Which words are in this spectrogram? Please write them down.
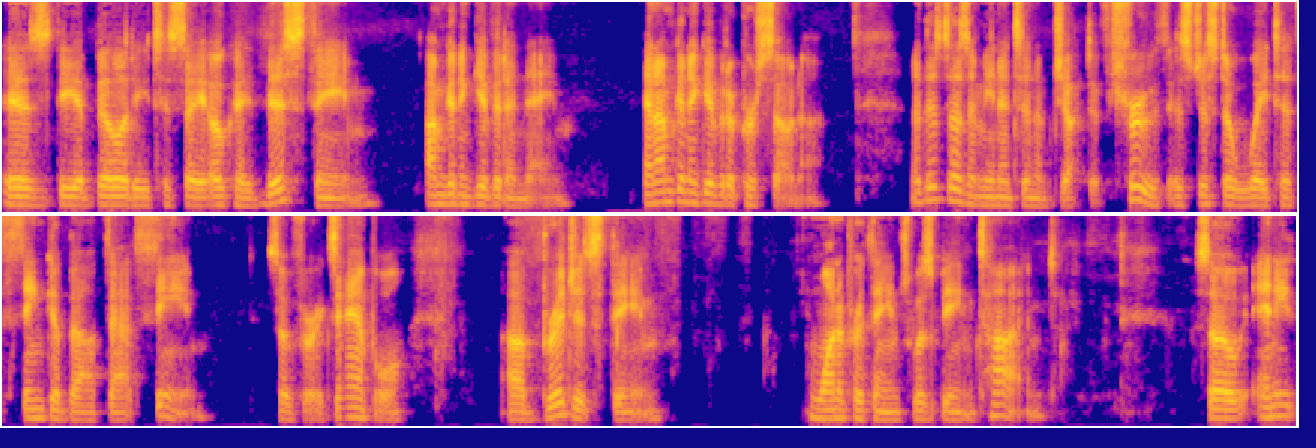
is the ability to say, okay, this theme, I'm going to give it a name and I'm going to give it a persona. Now, this doesn't mean it's an objective truth, it's just a way to think about that theme. So, for example, uh, Bridget's theme, one of her themes was being timed. So, any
